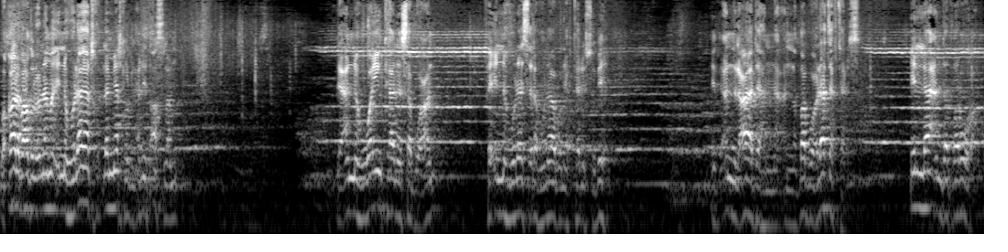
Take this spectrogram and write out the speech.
وقال بعض العلماء إنه لا يدخل لم يدخل في الحديث أصلا. لأنه وإن كان سبعا فإنه ليس له ناب يفترس به إذ أن العادة ان أن الضبع لا تفترس إلا عند الضرورة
